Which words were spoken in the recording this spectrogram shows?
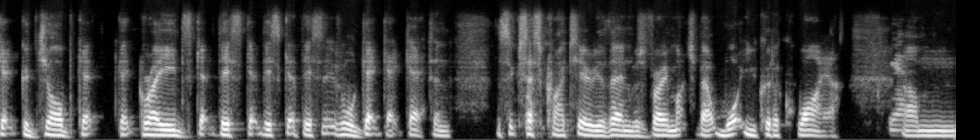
get good job, get get grades, get this, get this, get this. And it was all get, get, get. And the success criteria then was very much about what you could acquire Yeah. um,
